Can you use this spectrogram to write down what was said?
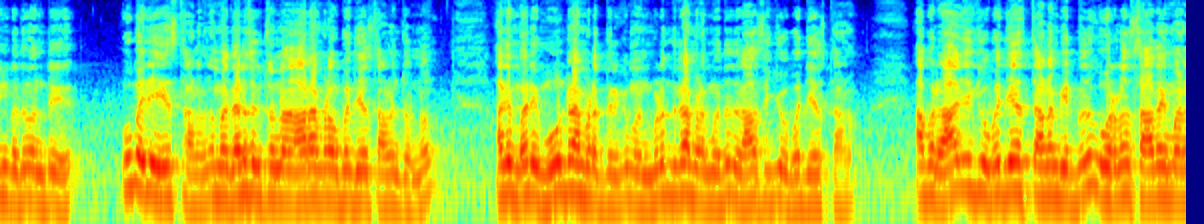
என்பது வந்து உபஜயஸ்தானம் நம்ம தனுசுக்கு சொன்னோம் ஆறாம் இடம் உபஜயஸ்தானம் சொன்னோம். அதே மாதிரி மூன்றாம் இடத்திற்கு மூன்றாம் இடம் வந்து ராசிக்கு உபஜயஸ்தானம். அப்போ ராசிக்கு உபஜயஸ்தானம் என்பது ஓரளவு சாதகமான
